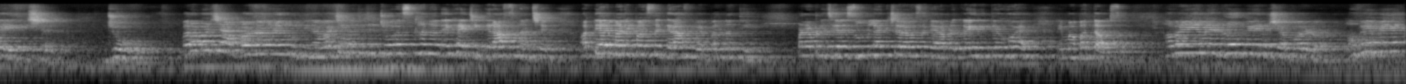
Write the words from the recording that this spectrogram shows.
કરી છે. જો બરાબર છે આ પર્ણની આકૃતિના વચ્ચે વચ્ચે જે ચોરસ ખાના દેખાય છે ગ્રાફના છે. અત્યારે મારી પાસે ગ્રાફ પેપર નથી. પણ આપણે જ્યારે ઝૂમ લેક્ચર આવશે ત્યારે આપણે કઈ રીતે હોય એમાં બતાવશું. હવે અહીંયા મેં ડ્રો કર્યું છે પર્ણ હવે મેં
